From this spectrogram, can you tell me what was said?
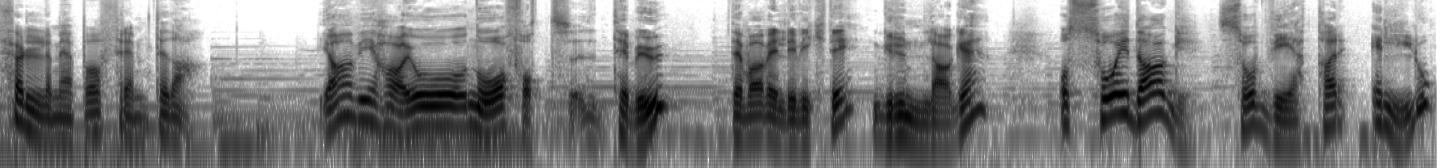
følge med på frem til da? Ja, vi har jo nå fått TBU. Det var veldig viktig. Grunnlaget. Og så i dag så vedtar LO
